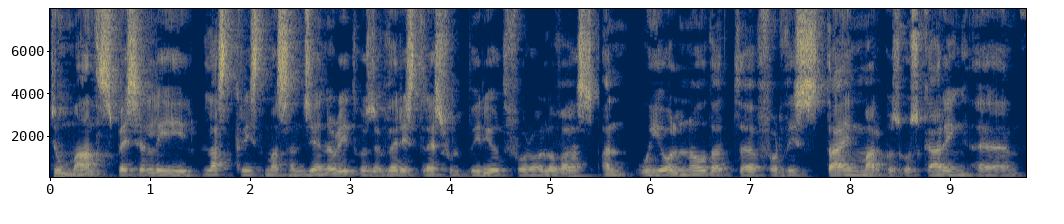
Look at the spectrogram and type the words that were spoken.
two months, especially last Christmas and January, it was a very stressful period for all of us. And we all know that uh, for this time, Marcos was carrying um,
